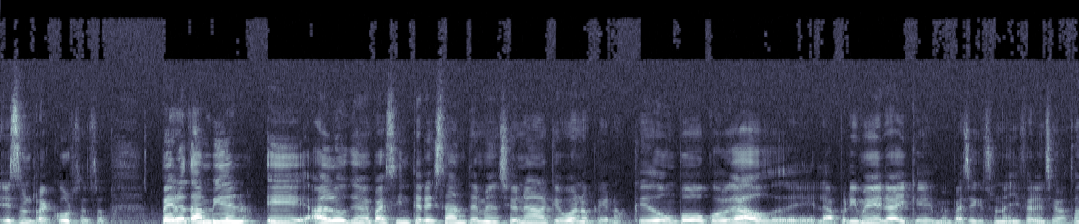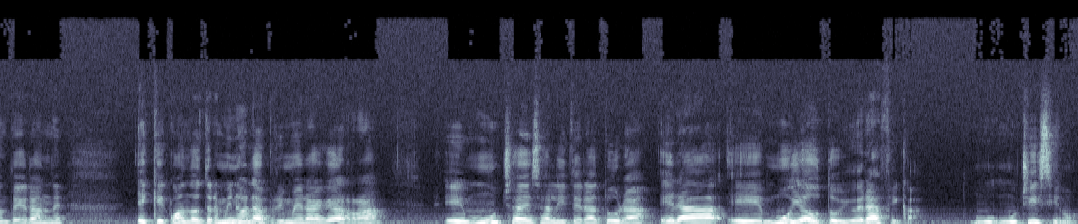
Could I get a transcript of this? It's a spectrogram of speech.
es un recurso eso. Pero también eh, algo que me parece interesante mencionar, que bueno, que nos quedó un poco colgado de la primera y que me parece que es una diferencia bastante grande, es que cuando terminó la Primera Guerra, eh, mucha de esa literatura era muy autobiográfica, muchísimo.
